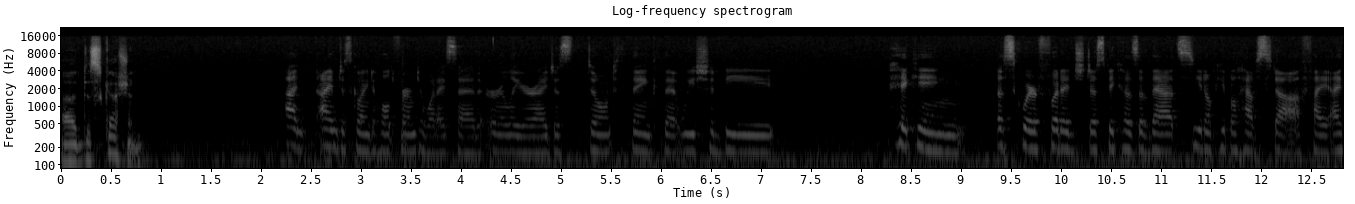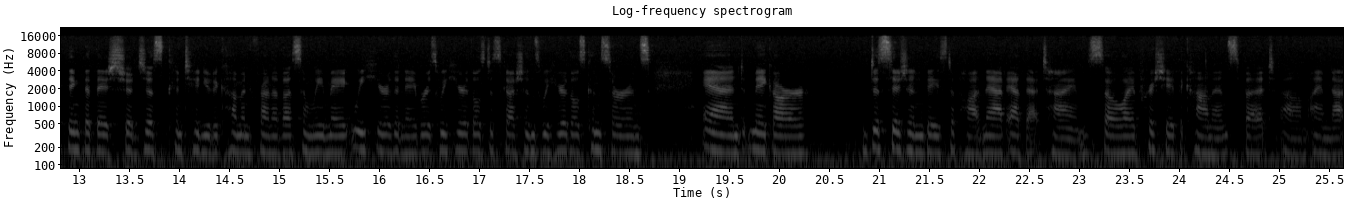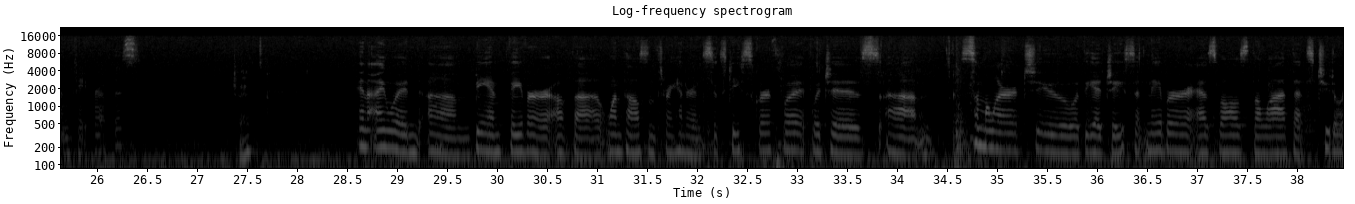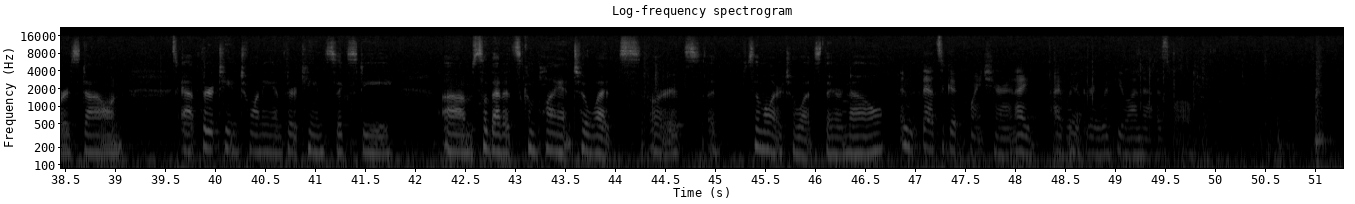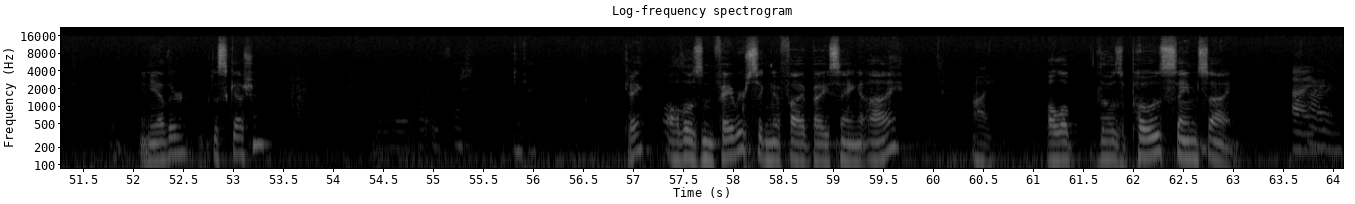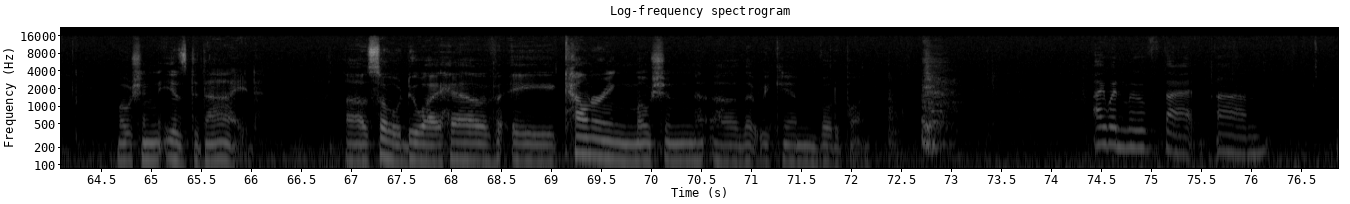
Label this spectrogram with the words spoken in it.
Uh, discussion. I'm, I'm just going to hold firm to what I said earlier. I just don't think that we should be picking a square footage just because of that's, you know, people have stuff. I, I think that they should just continue to come in front of us and we may, we hear the neighbors, we hear those discussions, we hear those concerns, and make our decision based upon that at that time. So I appreciate the comments, but, um, I am not in favor of this. Okay, And I would um, be in favor of the 1,360 square foot, which is um, similar to the adjacent neighbor as well as the lot that's two doors down at 1320 and 1360, um, so that it's compliant to what's, or it's uh, similar to what's there now. And that's a good point, Sharon. I, I would agree with you on that as well. Any other discussion? Okay. Okay, all those in favor signify by saying aye. Aye. All of those opposed, same sign. Aye. Motion is denied. Uh, so do I have a countering motion, uh, that we can vote upon? I would move that um,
